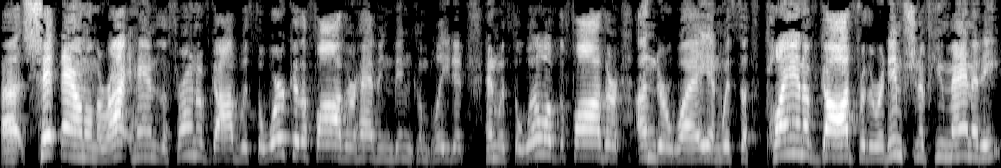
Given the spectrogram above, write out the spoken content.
uh, sit down on the right hand of the throne of God with the work of the Father having been completed and with the will of the Father underway and with the plan of God for the redemption of humanity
